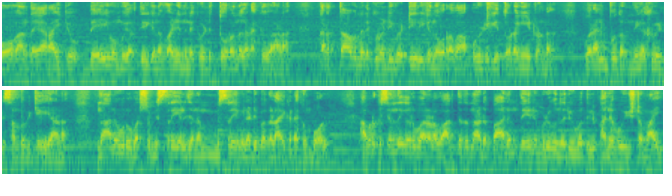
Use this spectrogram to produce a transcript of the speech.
പോകാൻ തയ്യാറായിക്കോ ദൈവം ഉയർത്തിയിരിക്കുന്ന വഴി നിനക്ക് വേണ്ടി തുറന്നു കിടക്കുകയാണ്. കർത്താവ് നിനക്ക് വേണ്ടി വെട്ടിയിരിക്കുന്ന ഉറവ ഒഴുകി തുടങ്ങിയിട്ടുണ്ട്. ഒരത്ഭുതം നിങ്ങൾക്ക് വേണ്ടി സംഭവിക്കുകയാണ്. നാനൂറ് വർഷം ഇസ്രയേൽ ജനം മിശ്രൈമിൽ അടിമകളായി കിടക്കുമ്പോൾ അവർക്ക് ചെന്ന് കയറുവാനുള്ള വാഗ്ദത്ത നാട് പാലും തേനും ഒഴുകുന്ന രൂപത്തിൽ ഫലഭൂയിഷ്ടമായി.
